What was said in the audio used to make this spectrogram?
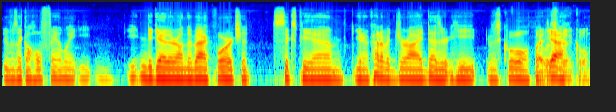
It was like a whole family eating eating together on the back porch at 6 p.m. You know, kind of a dry desert heat. It was cool, but It was yeah, really cool.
